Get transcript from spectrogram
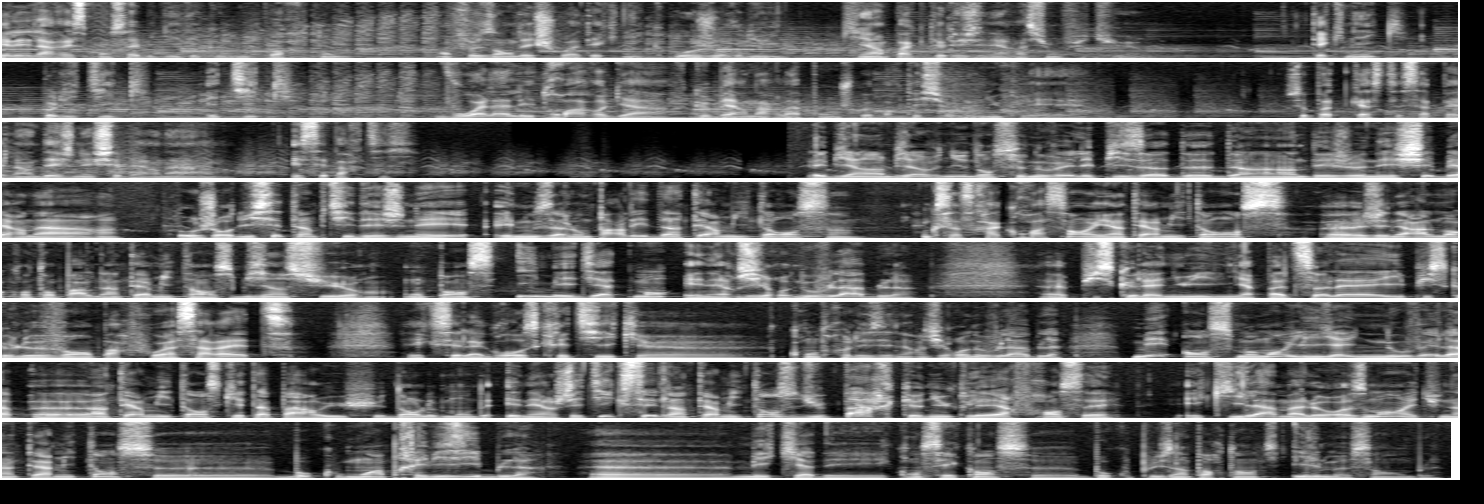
Quelle est la responsabilité que nous portons en faisant des choix techniques aujourd'hui qui impactent les générations futures Technique, politique, éthique, voilà les trois regards que Bernard Laponche peut porter sur le nucléaire. Ce podcast s'appelle Un déjeuner chez Bernard et c'est parti. Eh bien, bienvenue dans ce nouvel épisode d'un déjeuner chez Bernard. Aujourd'hui, c'est un petit déjeuner et nous allons parler d'intermittence. Donc ça sera croissant et intermittence. Euh, généralement, quand on parle d'intermittence, bien sûr, on pense immédiatement énergie renouvelable, euh, puisque la nuit, il n'y a pas de soleil, puisque le vent parfois s'arrête, et que c'est la grosse critique euh, contre les énergies renouvelables. Mais en ce moment, il y a une nouvelle intermittence qui est apparue dans le monde énergétique, c'est l'intermittence du parc nucléaire français et qui là malheureusement est une intermittence beaucoup moins prévisible. Euh, mais qui a des conséquences euh, beaucoup plus importantes, il me semble.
